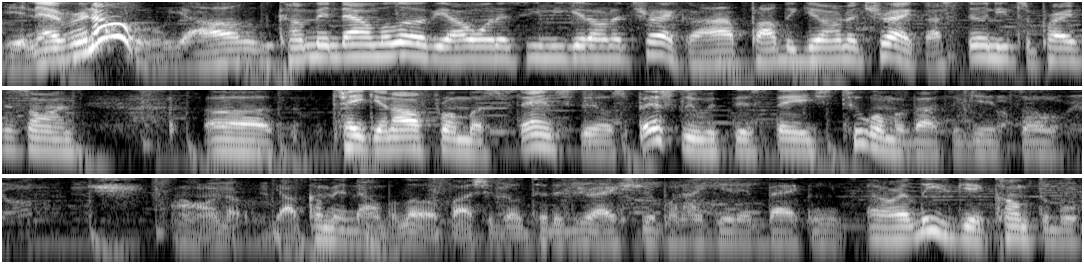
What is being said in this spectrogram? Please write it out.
you never know. Y'all comment down below if y'all want to see me get on a track. I'll probably get on the track. I still need to practice on uh, taking off from a standstill, especially with this stage two I'm about to get. So, I don't know. Y'all comment down below if I should go to the drag strip when I get it back, and, or at least get comfortable.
